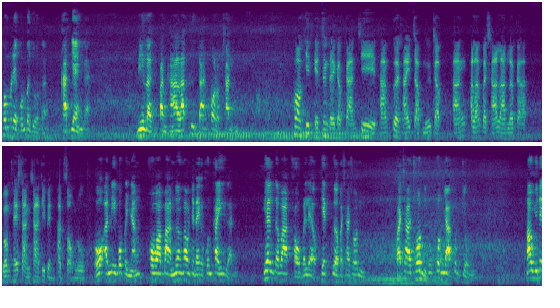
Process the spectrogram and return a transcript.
คนไม่ได้ผลประโยชน์ก็ขัดแย้งกันนี่แหละปัญหาหลักคือการคอร์รัปชัน พ่อคิดเห็นจังไดกับการที่ทางเพื่อไทยจับมือกับทั้งพลังประชารัฐแล้วก็รวมไทยสร้างชาติที่เป็นพรรคสองลุงโอ้อันนี้บ่เป็นหยังเพราะว่าบ้านเมืองเขาจะได้กับคนไทยคือกัน เพียงแต่ว่าเขาไปแล้วเฮ็ดเพื่อประชาชน ประชาชนนี่ทุกคนยากคนจนเฮาอยู่ใน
